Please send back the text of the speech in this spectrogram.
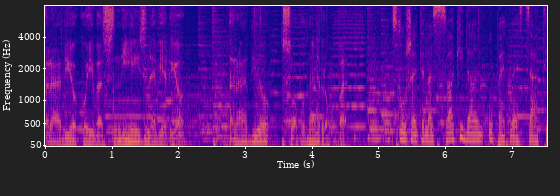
Radio koji vas nije iznevjerio. Radio Slobodna Evropa. Slušajte nas svaki dan u 15 sati.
